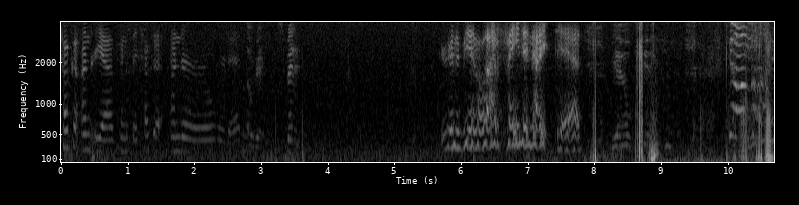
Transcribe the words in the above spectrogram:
tuck it under. Yeah, I was gonna say tuck it under or over, Dad. Okay, spin it. You're gonna be in a lot of pain tonight, Dad. Yeah, no kidding. Come on.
